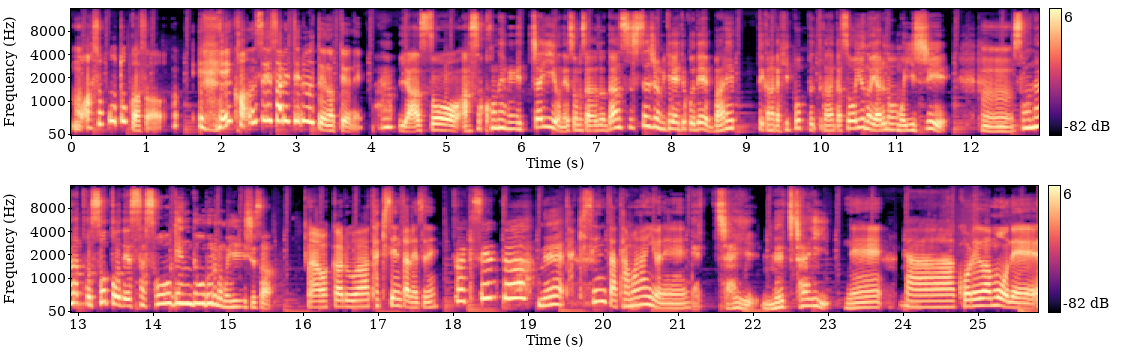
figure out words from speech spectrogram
もうあそことかさ、え、完成されてるってなったよね。いや、そう、あそこね、めっちゃいいよね。そのさ、ダンススタジオみたいなとこでバレエってかなんかヒップホップってかなんかそういうのやるのもいいし、うんうん。その後外でさ、草原で踊るのもいいしさ。あ、わかるわ。滝センターのやつね。滝センターね。滝センターたまらんよね。めっちゃいい。めっちゃいい。ねえ。あー、これはもうね、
